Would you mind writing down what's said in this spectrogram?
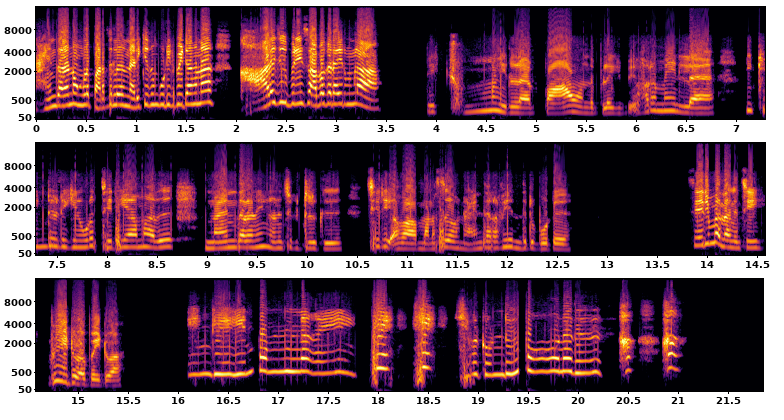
நயன்தாரா உங்களை படத்துல நடிக்கிறதும் கூட்டிட்டு போயிட்டாங்கன்னா காலேஜுக்கு பெரிய டேய், சும்மா இல்ல. பாவம் அந்த பிள்ளைக்கு விவரமே இல்ல. நீ கிண்டல் அடிக்கணும் கூட தெரியாம அது நயன்தாரானே நினைச்சுக்கிட்டு இருக்கு. சரி அவ மனசு அவ நயன்தாராவே இருந்துட்டு போட்டு. சரிம்மா தங்கச்சி. போயிட்டு வா போயிட்டு வா. இங்கே என் இவ கொண்டு போனது ஹ, ஹ. நீ பட்ட மேகமாய்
